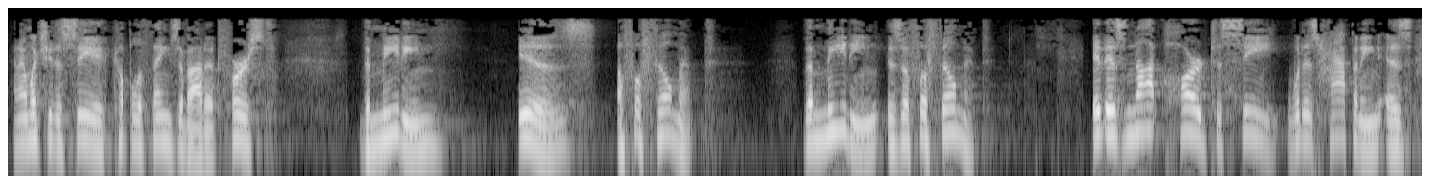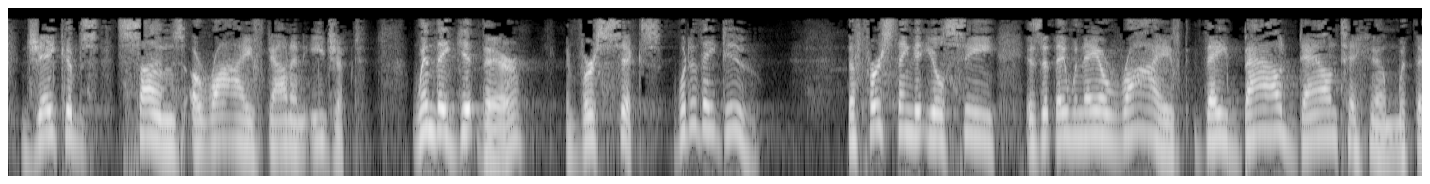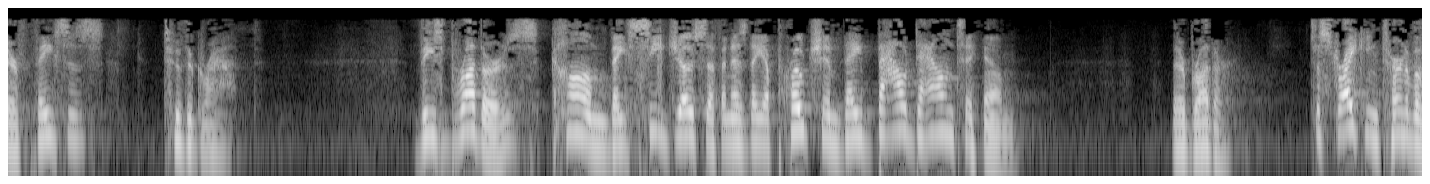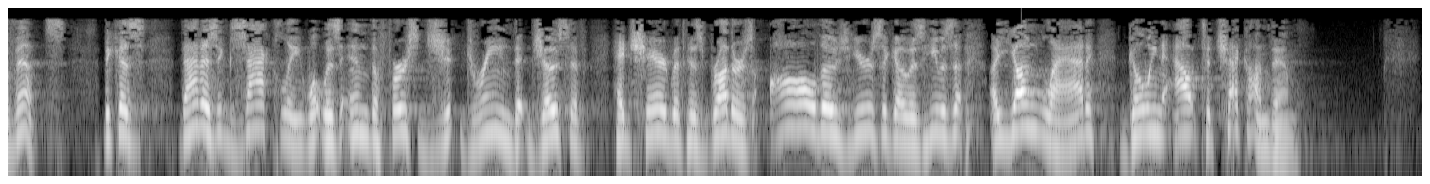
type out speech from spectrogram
and I want you to see a couple of things about it. First, the meeting is a fulfillment. The meeting is a fulfillment. It is not hard to see what is happening as Jacob's sons arrive down in Egypt. When they get there, in verse 6, what do they do? The first thing that you'll see is that they, when they arrived, they bowed down to him with their faces to the ground. these brothers come, they see Joseph, and as they approach him, they bow down to him, their brother. It's a striking turn of events because that is exactly what was in the first j- dream that Joseph had shared with his brothers all those years ago as he was a, a young lad going out to check on them.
